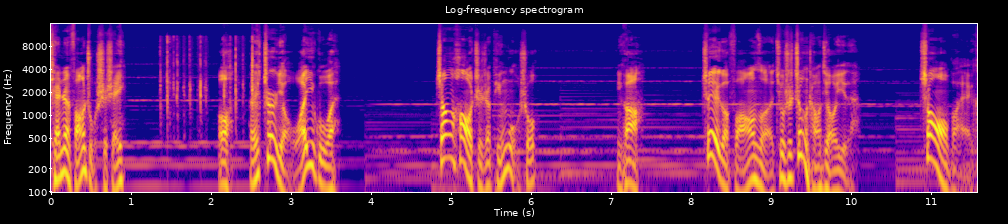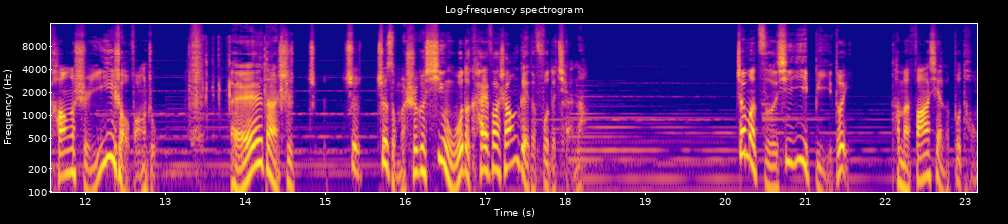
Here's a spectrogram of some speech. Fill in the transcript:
前任房主是谁？哦，哎，这儿有啊，易顾问。张浩指着屏幕说：“你看，这个房子就是正常交易的，赵百康是一手房主。哎，但是这、这、这怎么是个姓吴的开发商给他付的钱呢？”这么仔细一比对，他们发现了不同。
